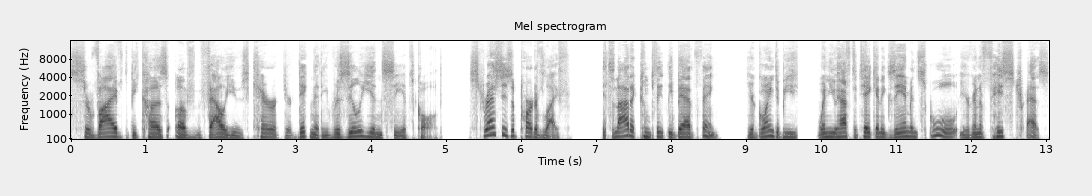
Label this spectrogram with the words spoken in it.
survived because of values, character, dignity, resiliency, it's called. Stress is a part of life. It's not a completely bad thing. You're going to be, when you have to take an exam in school, you're going to face stress.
